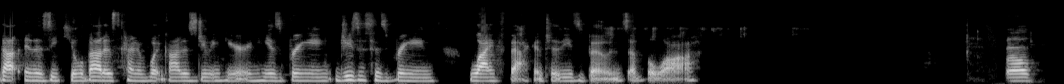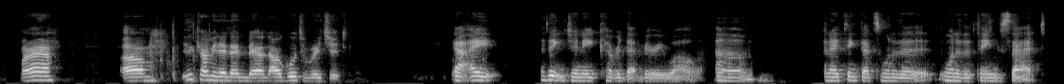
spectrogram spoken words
that in ezekiel that is kind of what god is doing here. And he is bringing jesus is bringing life back into these bones of the law. Well mariah um you come in and then i'll go to richard. Yeah i i think jenny covered that very well. Um and i think that's one of the one of the things that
